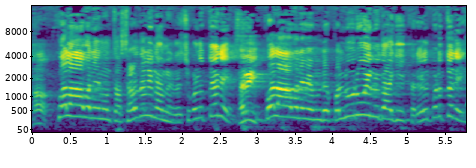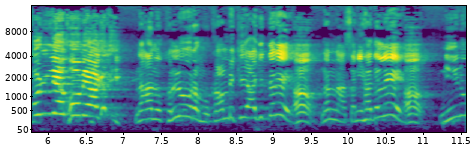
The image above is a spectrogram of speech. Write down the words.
ಹಾ. ಕೋಲಾವನೆ ಎನ್ನುವಂತಹ ಸ್ಥಳದಲ್ಲಿ ನಾನು ನೆಲೆಸಿಕೊಳ್ಳುತ್ತೇನೆ. ಸರಿ. ಕೋಲಾವನವೇ ಮುಂದೆ ಕೊಲ್ಲೂರು ಎನ್ನುವುದಾಗಿ ಕರೆಯಲ್ಪಡುತ್ತದೆ. ಪುಣ್ಯ ಭೂಮಿ ಆಗಲಿ. ನಾನು ಕೊಲ್ಲೂರ ಮುಖಾಂಬಿಕೆಯಾಗಿದ್ದರೆ. ನನ್ನ ಸನಿಹದಲ್ಲೇ ಹಾ. ನೀನು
